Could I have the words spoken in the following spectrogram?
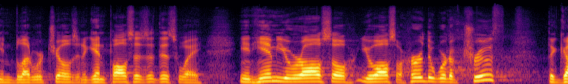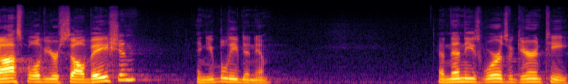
In blood we're chosen. Again, Paul says it this way In him you were also you also heard the word of truth, the gospel of your salvation, and you believed in him. And then these words of guarantee.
